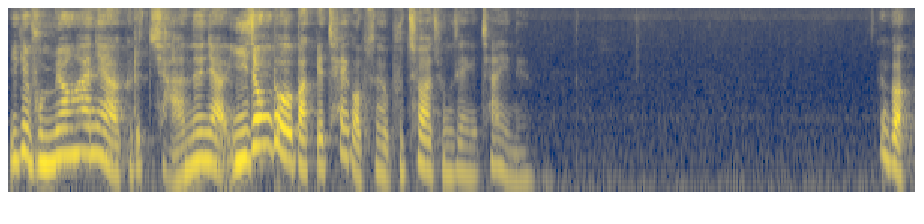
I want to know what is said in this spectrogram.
이게 분명하냐 그렇지 않으냐 이 정도밖에 차이가 없어요 부처와 중생의 차이는 그러니까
